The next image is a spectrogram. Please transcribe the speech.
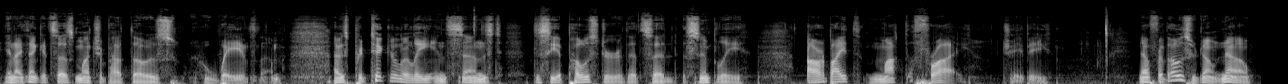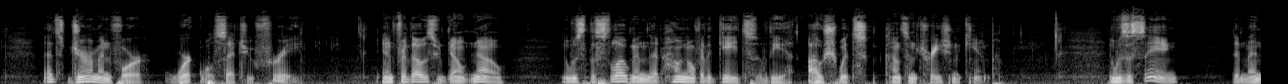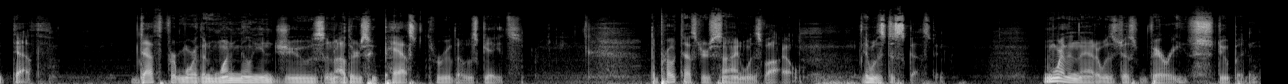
And I think it says much about those who waved them. I was particularly incensed to see a poster that said simply, Arbeit macht frei, JB. Now, for those who don't know, that's German for work will set you free. And for those who don't know, it was the slogan that hung over the gates of the Auschwitz concentration camp. It was a saying that meant death. Death for more than one million Jews and others who passed through those gates. The protesters' sign was vile. It was disgusting. More than that, it was just very stupid.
